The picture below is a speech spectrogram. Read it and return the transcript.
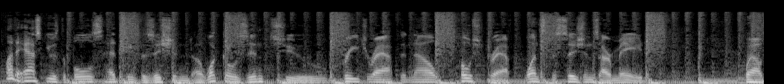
I want to ask you, as the Bulls head team physician, uh, what goes into pre-draft and now post-draft once decisions are made? Well,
